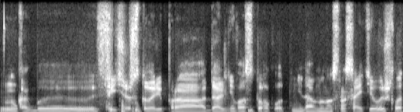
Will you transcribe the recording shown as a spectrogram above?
ну, как бы фичер-стори про Дальний Восток. Вот недавно у нас на сайте вышло.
